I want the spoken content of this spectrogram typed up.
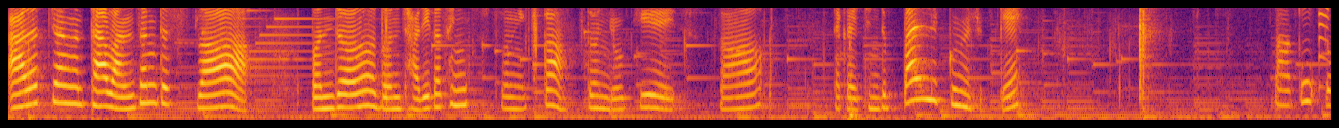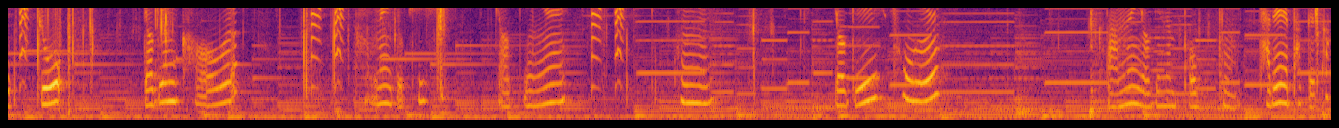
아랫장은 다 완성됐어. 먼저 넌 자리가 생겼으니까 넌 여기에 있어. 내가 이 침대 빨리 꾸며줄게. 여기 욕조, 여긴 거울, 다음에 여기 여기에 콩, 여기 소울, 그다음에 여기는 거품. 자리를 바꿀까?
